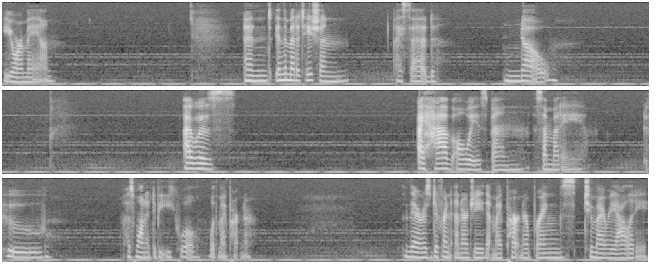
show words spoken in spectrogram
your man. And in the meditation, I said, no. I was, I have always been somebody who has wanted to be equal with my partner there's different energy that my partner brings to my reality.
